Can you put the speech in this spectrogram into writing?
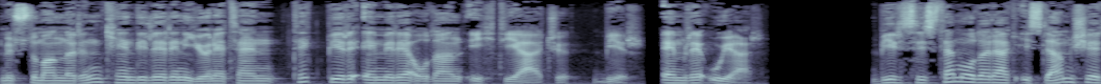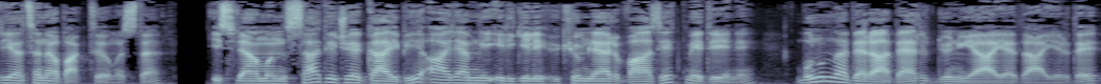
Müslümanların kendilerini yöneten tek bir emire olan ihtiyacı. 1. Emre uyar. Bir sistem olarak İslam şeriatına baktığımızda, İslam'ın sadece gaybi alemle ilgili hükümler vaz etmediğini, bununla beraber dünyaya dair de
